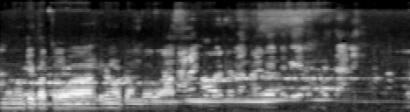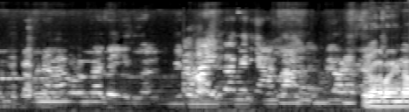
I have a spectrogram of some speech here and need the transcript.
இந்த நூற்றி பத்து ரூபா இருநூற்றி ஐம்பது ரூபா. இது வந்து பார்த்தீங்கன்னா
